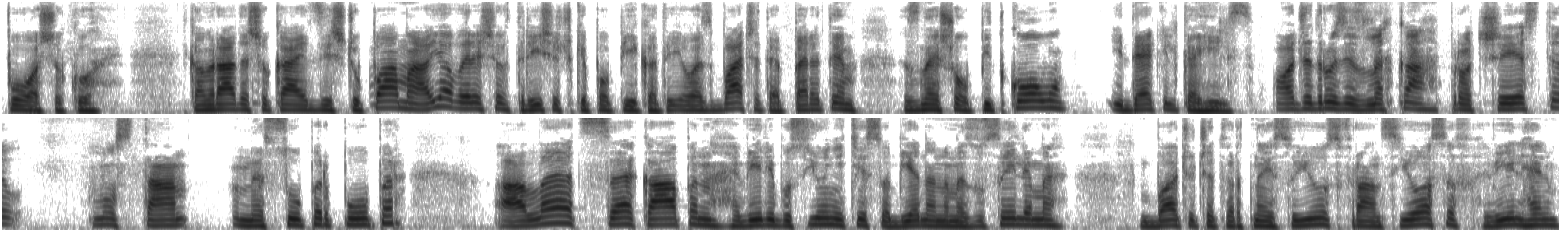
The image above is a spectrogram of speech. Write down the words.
пошуку. Камради шукають зі щупами, а я вирішив трішечки попікати. І ось бачите, перед тим знайшов підкову і декілька гільз. Отже, друзі, злегка прочистив. Ну, стан не супер-пупер. Але це капен Вірібус Юніті з об'єднаними зусиллями. Бачу четвертний союз, Франц Йосиф, Вільгельм.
